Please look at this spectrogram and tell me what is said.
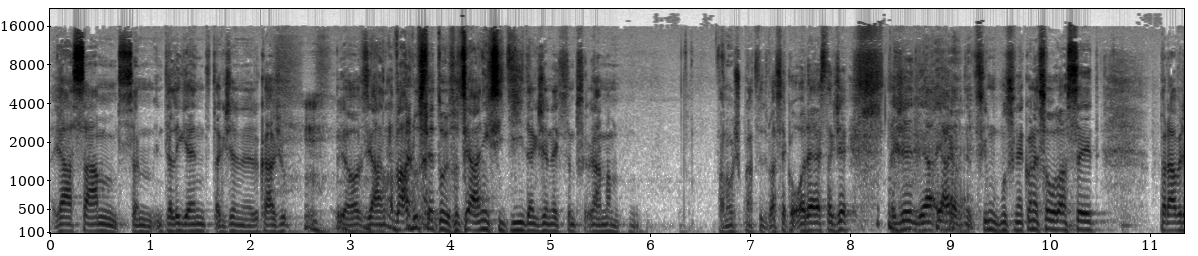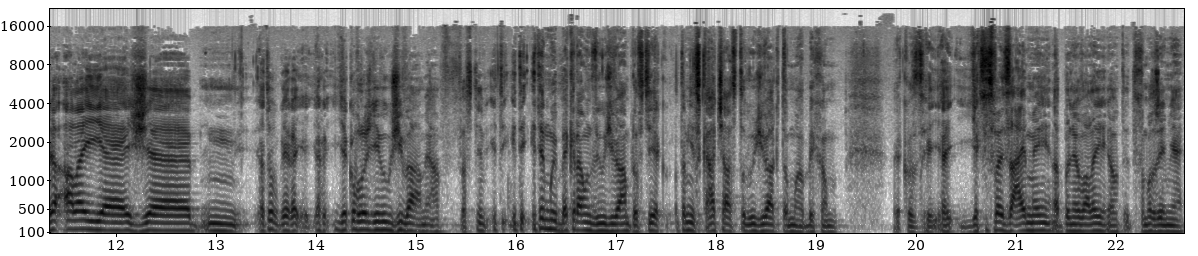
Já sám jsem inteligent, takže nedokážu, jo, já vládnu světu sociálních sítí, takže nechcem, já mám fanoušku na Twitteru jako ODS, takže, takže já, já si musím jako nesouhlasit. Pravda ale je, že mm, já to jako vložně využívám. Já vlastně i, i, i ten můj background využívám, prostě jako, ta městská část to využívá k tomu, abychom jako, jak si své zájmy naplňovali, jo, to, samozřejmě.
